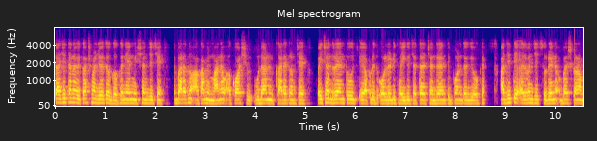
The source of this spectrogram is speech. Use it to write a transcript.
તાજેતરના વિકાસમાં જોઈએ તો ગગનયાન મિશન જે છે, એ ભારતનો આગામી માનવ અવકાશ ઉડાન કાર્યક્રમ છે. પછી ચંદ્રયાન ટુ એ આપણે ઓલરેડી થઈ ગયું છે, અત્યારે ચંદ્રયાનથી પણ થઈ ગયું ઓકે આદિત્ય એલવન જે સૂર્યનો અભ્યાસ કરવા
